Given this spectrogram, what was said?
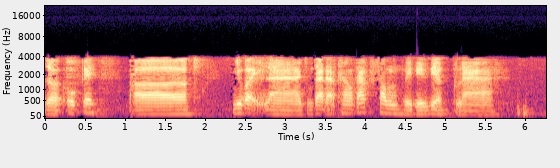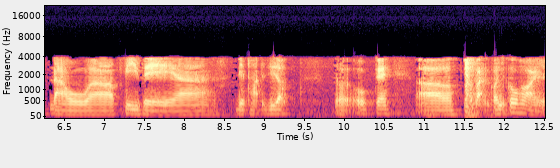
Rồi ok. Uh, như vậy là chúng ta đã thao tác xong về cái việc là đào uh, pi về uh, điện thoại di động. Rồi ok. Uh, các bạn có những câu hỏi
